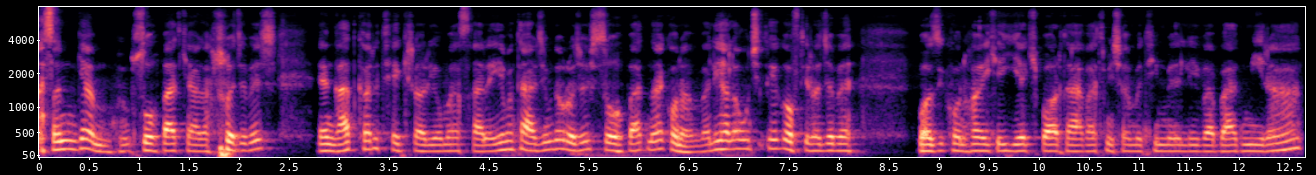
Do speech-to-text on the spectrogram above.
اصلا میگم صحبت کردم راجبش انقدر کار تکراری و مسخره. من ترجیح میدم راجبش صحبت نکنم. ولی حالا اون چیزی که گفتی راجب بازیکن هایی که یک بار دعوت میشن به تیم ملی و بعد میرن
